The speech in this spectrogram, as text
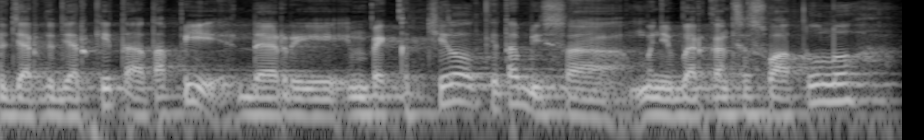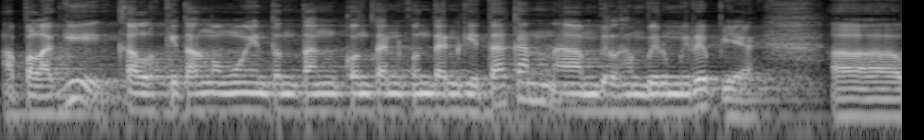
ngejar-kejar kita. Tapi dari impact kecil kita bisa menyebarkan sesuatu loh. Apalagi kalau kita ngomongin tentang konten-konten kita kan hampir hampir mirip ya, Eh,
